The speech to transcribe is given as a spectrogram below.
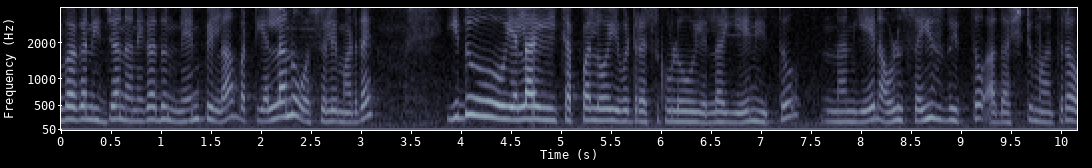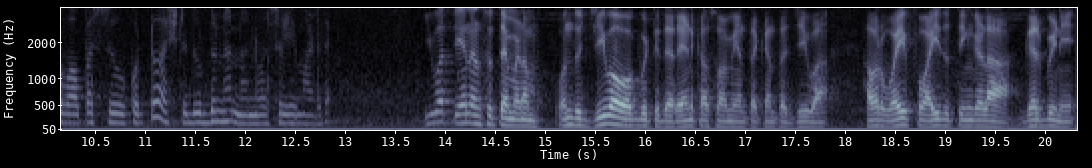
ಇವಾಗ ನಿಜ ನನಗೆ ಅದು ನೆನಪಿಲ್ಲ. ಬಟ್ ಎಲ್ಲನೂ ವಸೂಲಿ ಮಾಡಿದೆ. ಇದು ಎಲ್ಲ ಈ ಚಪ್ಪಲು ಇವು ಡ್ರೆಸ್ಗಳು ಎಲ್ಲ ಏನಿತ್ತು. ನನಗೆ ಏನು ಅವಳು ಸೈಜ್ದಿತ್ತು ಅದಷ್ಟು ಮಾತ್ರ ವಾಪಸ್ಸು ಕೊಟ್ಟು ಅಷ್ಟು ದುಡ್ಡನ್ನು ನಾನು ವಸೂಲಿ ಮಾಡಿದೆ. ಇವತ್ತೇನು ಅನ್ಸುತ್ತೆ ಮೇಡಮ್ ಒಂದು ಜೀವ ಹೋಗ್ಬಿಟ್ಟಿದೆ ರೇಣುಕಾ ಸ್ವಾಮಿ ಅಂತಕ್ಕಂಥ ಜೀವ. ಅವ್ರ ವೈಫು ಐದು ತಿಂಗಳ ಗರ್ಭಿಣಿ.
